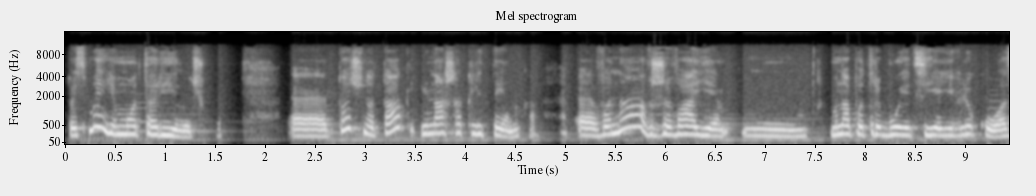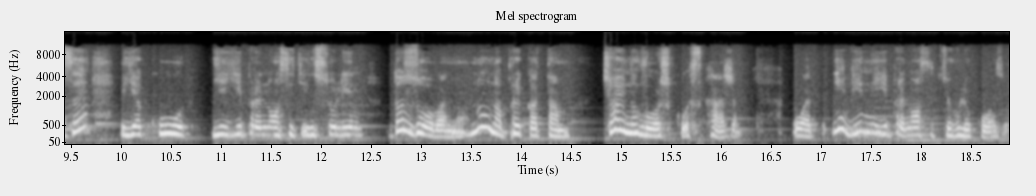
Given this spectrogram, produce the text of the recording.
Тобто, ми їмо тарілочку. Точно так і наша клітинка. Вона вживає, вона потребує цієї глюкози, яку її приносить інсулін дозовано. Ну, наприклад, там чайну ложку, скажемо. От, і він її приносить цю глюкозу.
